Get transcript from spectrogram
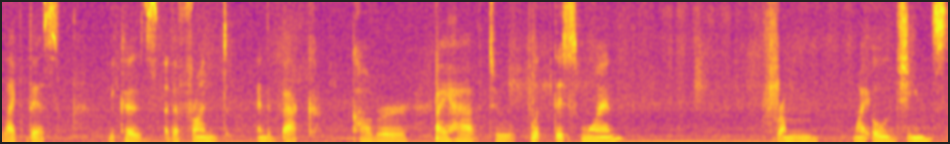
like this because the front and the back cover I have to put this one from my old jeans.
